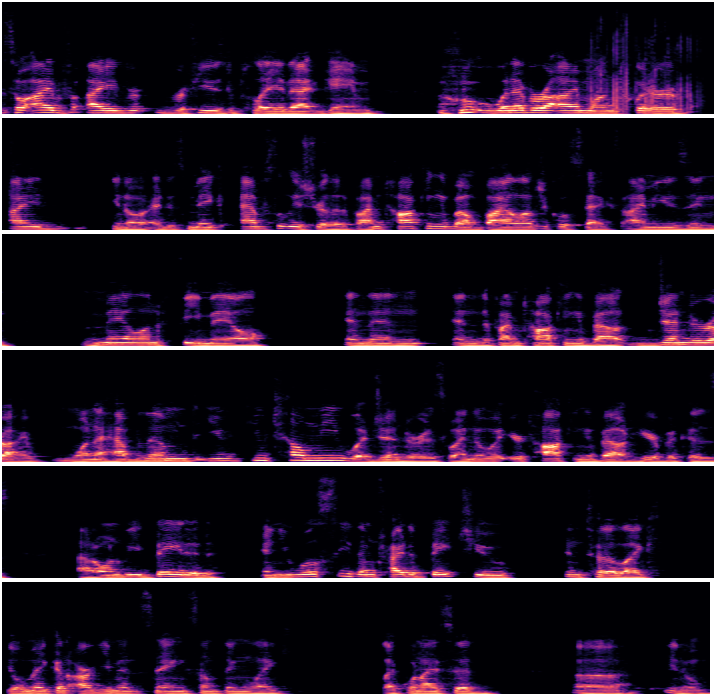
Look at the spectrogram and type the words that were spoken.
so I've I've refused to play that game. Whenever I'm on Twitter, I you know, I just make absolutely sure that if I'm talking about biological sex, I'm using male and female. And then, and if I'm talking about gender, I want to have them, you, you tell me what gender is so I know what you're talking about here because I don't want to be baited. And you will see them try to bait you into like, you'll make an argument saying something like, like when I said, uh, you know,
